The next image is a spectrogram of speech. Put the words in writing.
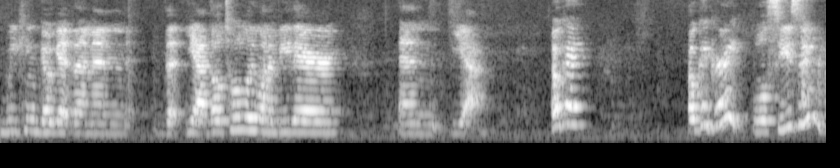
we can go get them and that yeah, they'll totally want to be there, and yeah, okay, okay, great. We'll see you soon,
